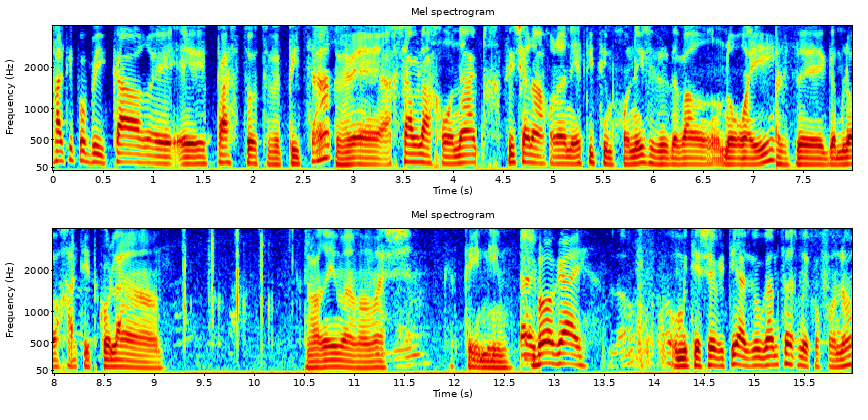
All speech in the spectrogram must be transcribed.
אכלתי פה בעיקר אה, אה, פסטות ופיצה, ועכשיו לאחרונה, חצי שנה האחרונה נהייתי צמחוני, שזה דבר נוראי, אז אה, גם לא אכלתי את כל הדברים הממש טעימים. בוא גיא. לא? הוא מתיישב איתי, אז הוא גם צריך מיקרופון, לא?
